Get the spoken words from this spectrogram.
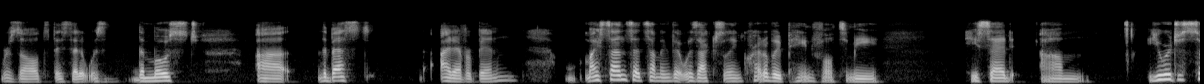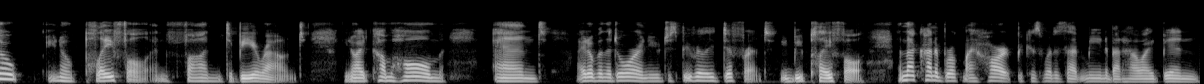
result. They said it was the most, uh, the best I'd ever been. My son said something that was actually incredibly painful to me. He said, um, You were just so you know, playful and fun to be around. You know, I'd come home and I'd open the door and you'd just be really different. You'd be playful. And that kind of broke my heart because what does that mean about how I'd been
